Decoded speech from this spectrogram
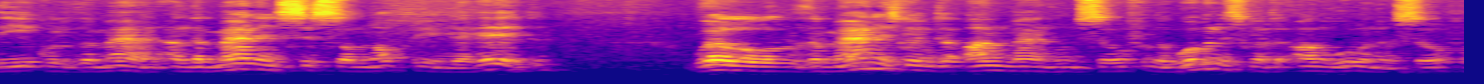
the equal of the man, and the man insists on not being the head, well, the man is going to unman himself and the woman is going to unwoman herself.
